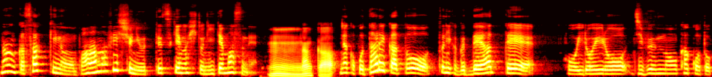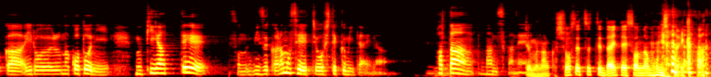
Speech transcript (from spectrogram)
なんかさっきのバナナフィッシュにうってつけの人似てますね。うん、なんか。なんかこう誰かととにかく出会って、こういろいろ自分の過去とかいろいろなことに向き合って、その自らも成長していくみたいなパターンなんですかね。でもなんか小説って大体そんなもんじゃないか。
